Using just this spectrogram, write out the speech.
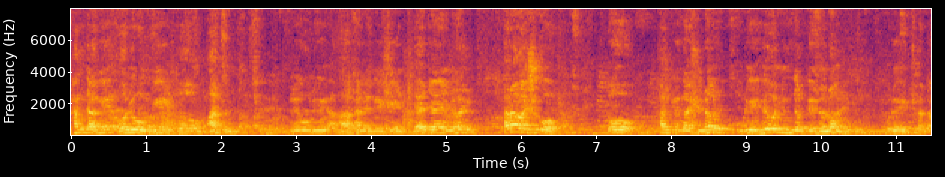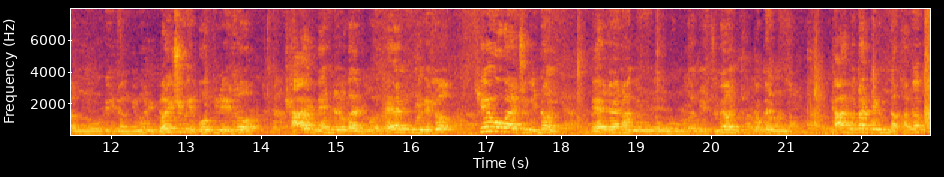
상당히 어려움이 더 많습니다. 그리고 우리 아산에 계신 대전을 사랑하시고 또 함께 가시는 우리 회원님들께서는 우리 차장로 회장님을 열심히 보필해서 잘 만들어가지고 대한민국에서 최고 갈 수 있는 대전환경운동부가 됐으면 좋겠습니다. 잘 부탁드립니다. 감사합니다.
